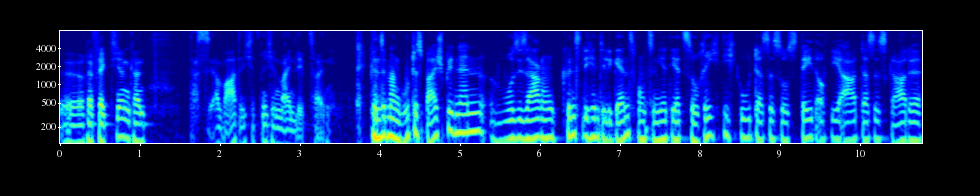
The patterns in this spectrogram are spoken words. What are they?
äh, reflektieren kann, das erwarte ich jetzt nicht in meinen Lebzeiten. Können Sie mal ein gutes Beispiel nennen, wo Sie sagen, künstliche Intelligenz funktioniert jetzt so richtig gut, das ist so State of the Art, das ist gerade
